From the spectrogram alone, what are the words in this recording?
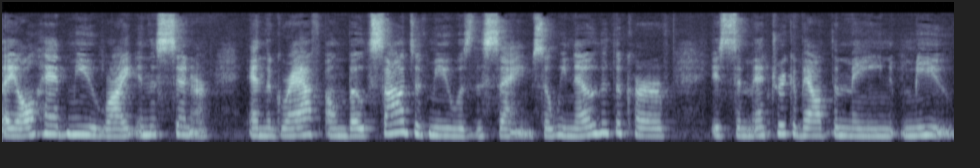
they all had mu right in the center, and the graph on both sides of mu was the same. So we know that the curve is symmetric about the mean mu.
